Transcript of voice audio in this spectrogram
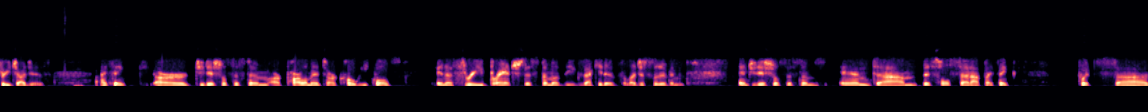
three judges. I think our judicial system, our Parliament, are co-equals in a three-branch system of the executive, the legislative, and and judicial systems. And um, this whole setup, I think, puts uh,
